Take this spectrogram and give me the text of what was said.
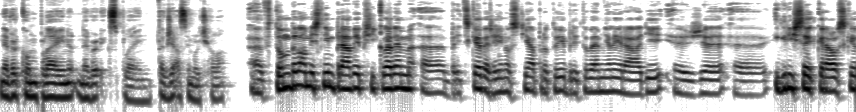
never complain, never explain, takže asi mlčela. V tom byla, myslím, právě příkladem eh, britské veřejnosti a proto ji Britové měli rádi, eh, že eh, i když se královské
